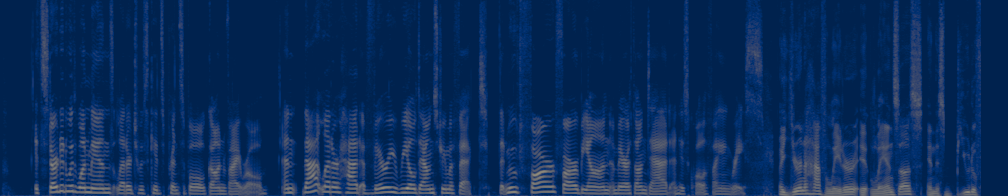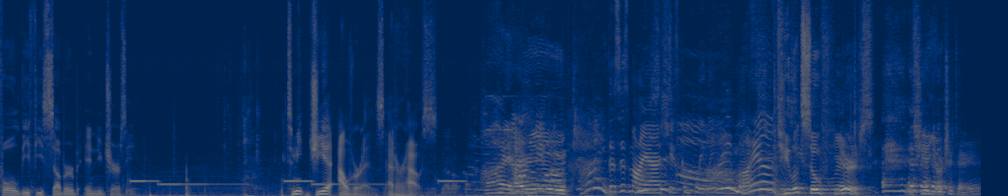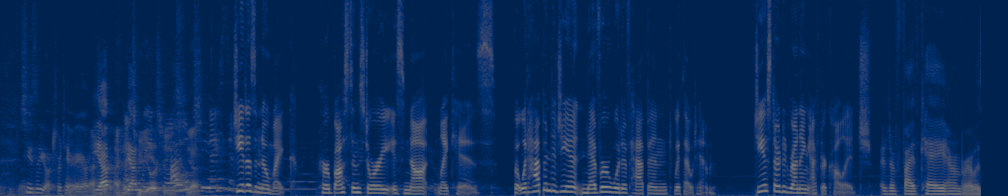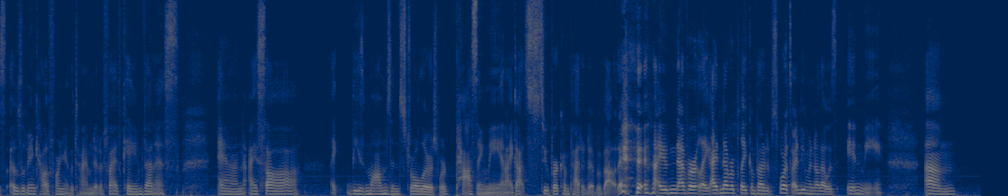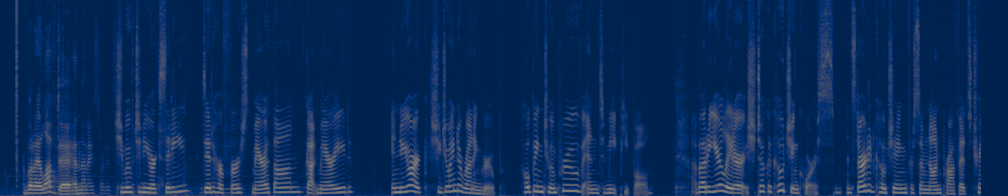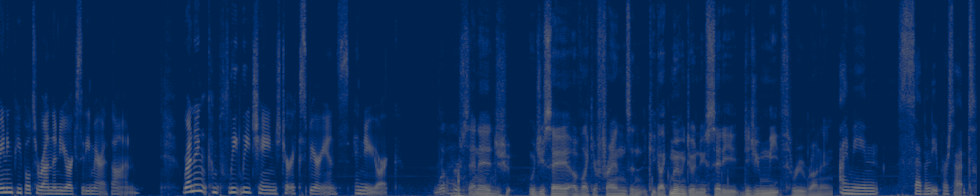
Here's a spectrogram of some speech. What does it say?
It started with one man's letter to his kid's principal gone viral. And that letter had a very real downstream effect that moved far, far beyond a marathon dad and his qualifying race. A year and a half later, it lands us in this beautiful leafy suburb in New Jersey. To meet Gia Alvarez at her house. Hi, how are you? Hi. This is Maya. She's completely Hi, Maya. She looks so fierce. Is she a Yorkshire Terrier? She's a Yorkshire Terrier. yep. I had yep. two Yorkies. Yeah. Gia doesn't know Mike. Her Boston story is not like his. But what happened to Gia never would have happened without him. Gia started running after college. I did a 5K. I remember I was I was living in California at the time. Did a 5K in Venice, and I saw like these moms in strollers were passing me, and I got super competitive about it. and I never like I'd never played competitive sports. I didn't even know that was in me. Um, but I loved it, and then I started. She moved to New York City, did her first marathon, got married. In New York, she joined a running group, hoping to improve and to meet people. About a year later, she took a coaching course and started coaching for some nonprofits training people to run the New York City Marathon. Running completely changed her experience in New York. What percentage would you say of like your friends and like moving to a new city did you meet through running? I mean, seventy percent.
